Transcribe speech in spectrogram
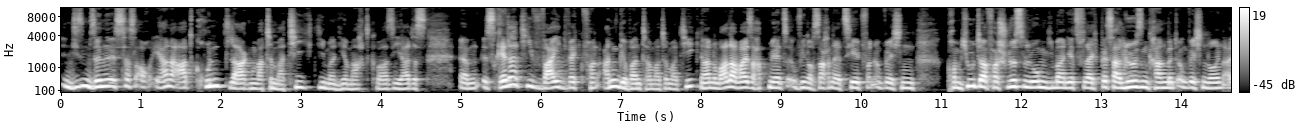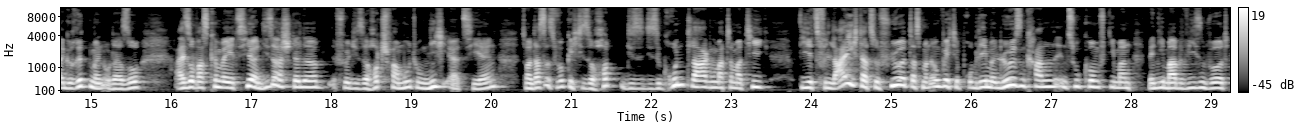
in diesem Sinne ist das auch eher eine Art Grundlagenmathematik, die man hier macht, quasi. Ja, das ähm, ist relativ weit weg von angewandter Mathematik. Ja, normalerweise hat mir jetzt irgendwie noch Sachen erzählt von irgendwelchen Computerverschlüsselungen, die man jetzt vielleicht besser lösen kann mit irgendwelchen neuen Algorithmen oder so. Also was können wir jetzt hier an dieser Stelle für diese Hodge-Vermutung nicht erzählen, sondern das ist wirklich diese, Hot diese, diese Grundlagenmathematik, die jetzt vielleicht dazu führt, dass man irgendwelche Probleme lösen kann in Zukunft, die man, wenn die mal bewiesen wird,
